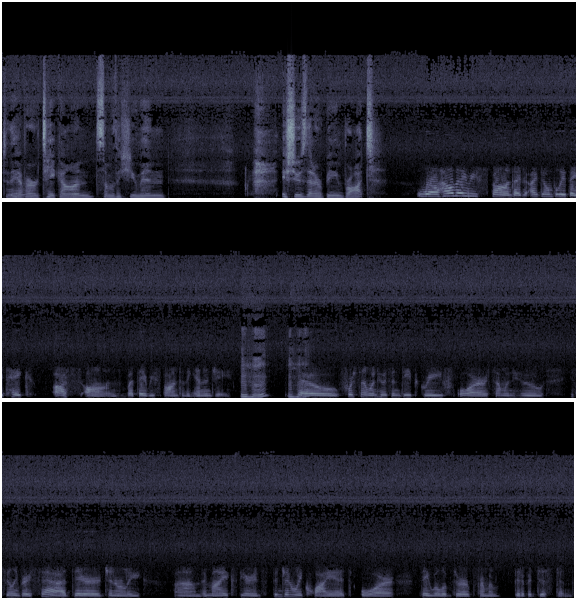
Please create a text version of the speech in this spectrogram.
Do they ever take on some of the human issues that are being brought? Well, how they respond, I, I don't believe they take us on, but they respond to the energy. Mm-hmm. So, for someone who's in deep grief or someone who is feeling very sad, they're generally, um, in my experience, been generally quiet, or they will observe from a bit of a distance,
